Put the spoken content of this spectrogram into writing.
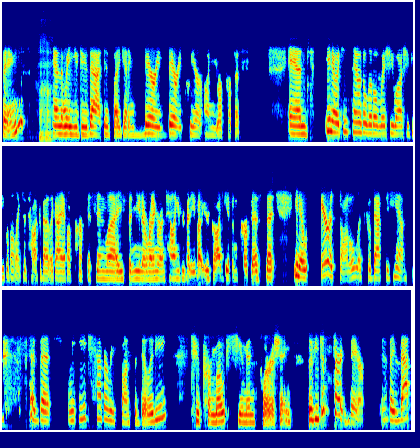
things. Uh-huh. And the way you do that is by getting very, very clear on your purpose. And you know, it can sound a little wishy-washy. People don't like to talk about like I have a purpose in life and you know, running around telling everybody about your God-given purpose. But you know, Aristotle, let's go back to him, said that we each have a responsibility to promote human flourishing. So if you just start there, and say that's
